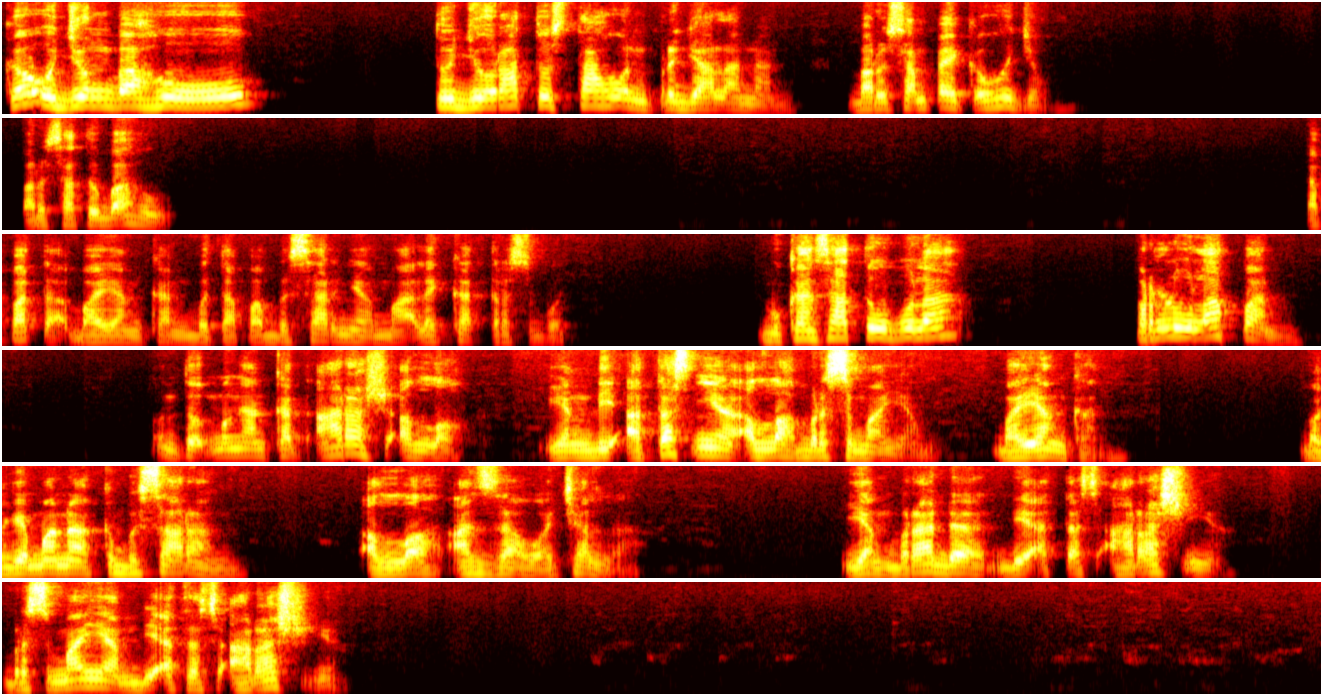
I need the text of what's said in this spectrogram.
ke ujung bahu 700 tahun perjalanan baru sampai ke hujung. Baru satu bahu. Dapat tak bayangkan betapa besarnya malaikat tersebut? Bukan satu pula, perlu lapan untuk mengangkat arash Allah yang di atasnya Allah bersemayam. Bayangkan bagaimana kebesaran Allah Azza wa Jalla yang berada di atas arashnya, bersemayam di atas arashnya.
